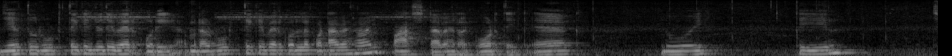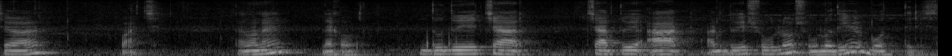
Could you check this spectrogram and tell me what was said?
যেহেতু রুট থেকে যদি বের করি, আমরা রুট থেকে বের করলে কটা বের হয়? পাঁচটা বের হয়, অর্ধেক। এক, দুই, তিন, চার, পাঁচ। তার মানে দেখো দু দুয়ে চার চার দুয়ে আট আট দুয়ে ষোলো ষোলো দিয়ে বত্রিশ।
